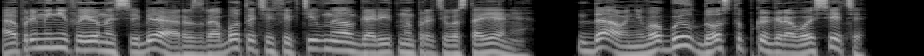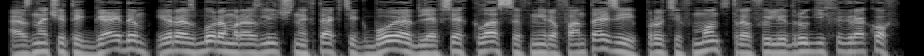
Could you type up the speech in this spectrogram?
а применив ее на себя, разработать эффективные алгоритмы противостояния. Да, у него был доступ к игровой сети, а значит и гайдам, и разбором различных тактик боя для всех классов мира фантазий против монстров или других игроков.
